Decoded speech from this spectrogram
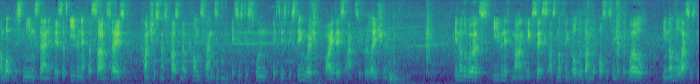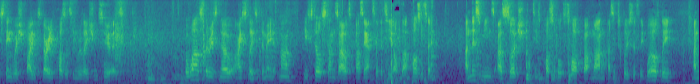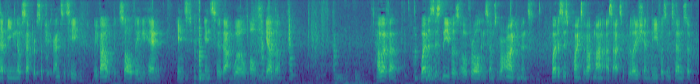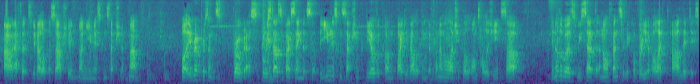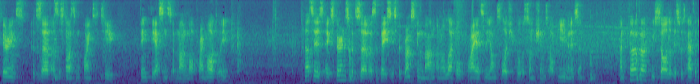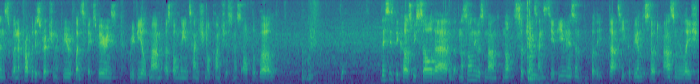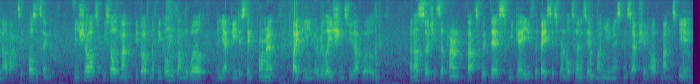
And what this means then is that even if Sartre says consciousness has no content, it is, it is distinguished by this active relation. In other words, even if man exists as nothing other than the positing of the world, he nonetheless is distinguished by this very positing relation to it. But whilst there is no isolated domain of man, he still stands out as the activity of that positing. And this means, as such, that it's possible to talk about man as exclusively worldly and there being no separate subject entity without dissolving him into, into that world altogether. However, where does this leave us overall in terms of our argument? Where does this point about man as active relation leave us in terms of our effort to develop a Sartrean non humanist conception of man? Well, it represents progress, but we started by saying that the humanist conception could be overcome by developing a phenomenological ontology in Sartre. In other words, we said that an authentic recovery of our lived experience could serve as a starting point to think the essence of man more primordially. That is, experience could serve as the basis for grasping man on a level prior to the ontological assumptions of humanism. And further, we saw that this was evidence when a proper description of pre reflective experience revealed man as only intentional consciousness of the world. This is because we saw there that not only was man not subject entity of humanism, but that he could be understood as a relation of active positing. In short, we saw that man could be both nothing other than the world and yet be distinct from it by being a relation to that world. And as such, it's apparent that with this we gave the basis for an alternative non humanist conception of man's being.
